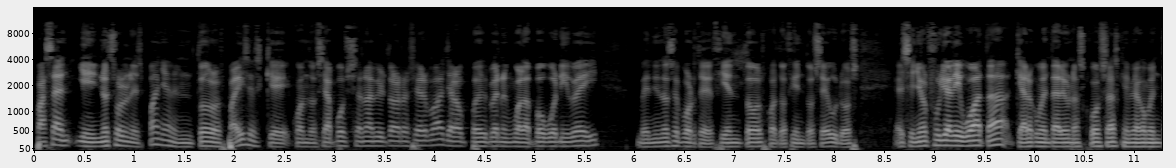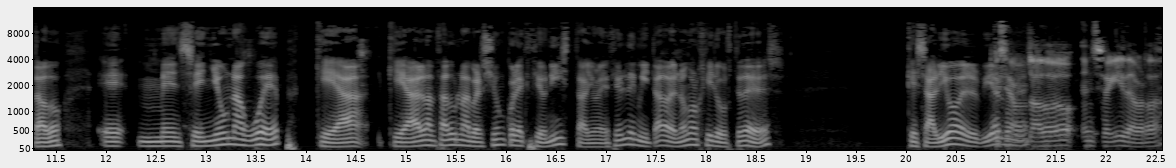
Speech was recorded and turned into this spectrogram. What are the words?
pasa, en- y no solo en España, en todos los países, que cuando se, ha, pues, se han abierto las reservas, ya lo puedes ver en Wallapop o en eBay, vendiéndose por 300, 400 euros. El señor Furia de Iwata, que ahora comentaré unas cosas que me ha comentado, eh, me enseñó una web que ha, que ha lanzado una versión coleccionista y una edición limitada de No More Heroes 3, que salió el Que viernes se ha notado enseguida, ¿verdad?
